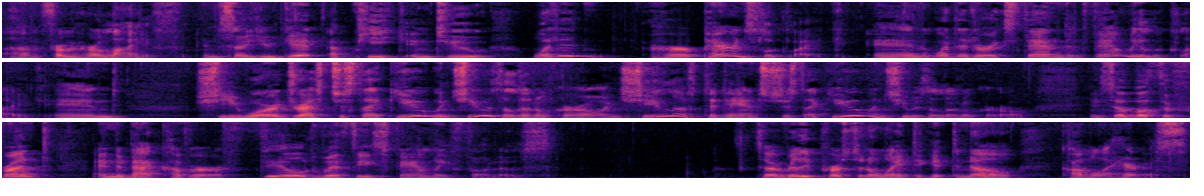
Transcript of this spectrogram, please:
um, from her life. And so you get a peek into what did her parents look like and what did her extended family look like. And she wore a dress just like you when she was a little girl, and she loves to dance just like you when she was a little girl. And so both the front and the back cover are filled with these family photos. So, a really personal way to get to know Kamala Harris.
